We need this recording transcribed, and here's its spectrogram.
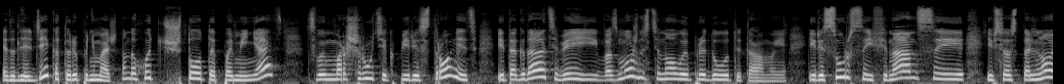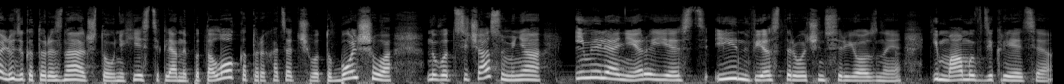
Это для людей, которые понимают, что надо хоть что-то поменять, свой маршрутик перестроить, и тогда тебе и возможности новые придут, и там и, и ресурсы, и финансы, и все остальное. Люди, которые знают, что у них есть стеклянный потолок, которые хотят чего-то большего. Ну вот сейчас у меня и миллионеры есть, и инвесторы очень серьезные, и мамы в декрете,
